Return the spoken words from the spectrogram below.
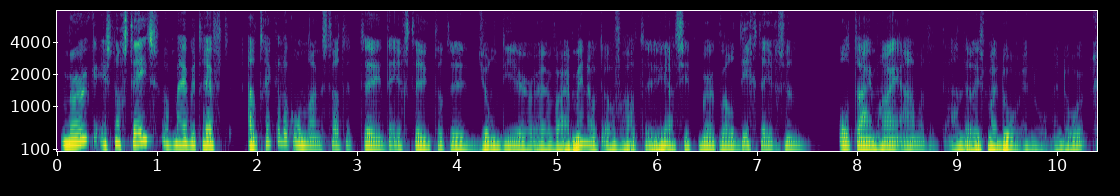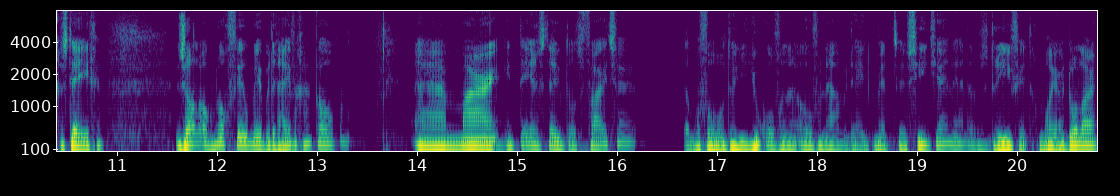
Merck is nog steeds, wat mij betreft, aantrekkelijk. Ondanks dat het eh, in tegenstelling tot de John Deere, eh, waar Menno het over had, ja, zit Merck wel dicht tegen zijn all-time high aan. Want het aandeel is maar door en door en door gestegen. Zal ook nog veel meer bedrijven gaan kopen. Uh, maar in tegenstelling tot Pfizer, dat bijvoorbeeld een van een overname deed met uh, hè, dat is 43 miljard dollar,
